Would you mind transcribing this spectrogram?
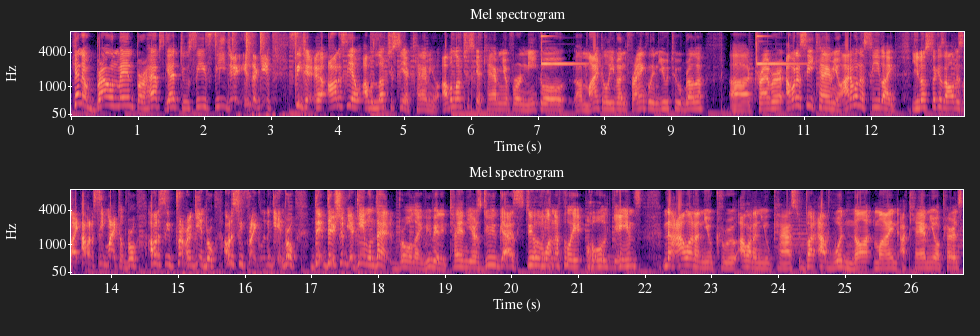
Can a brown man perhaps get to see CJ in the game? CJ, uh, honestly, I, I would love to see a cameo. I would love to see a cameo for Niko, uh, Michael, even Franklin, you too, brother. Uh, Trevor, I want to see cameo. I don't want to see like, you know, Stick is always like, I want to see Michael, bro. I want to see Trevor again, bro. I want to see Franklin again, bro. There, there should be a game on that, bro. Like, we waited 10 years. Do you guys still want to play old games? Nah, I want a new crew. I want a new cast, but I would not mind a cameo appearance.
